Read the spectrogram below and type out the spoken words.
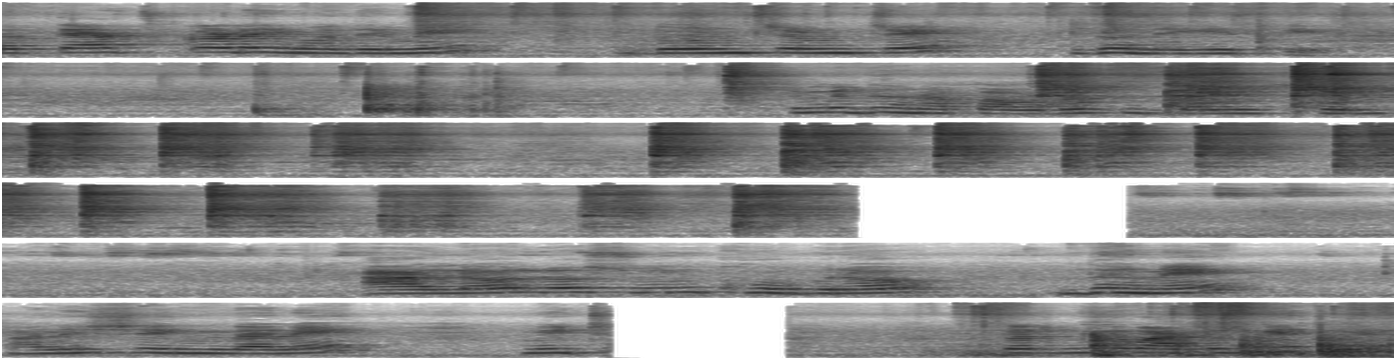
तर त्याच कढईमध्ये मी दोन चमचे धने घेते. तुम्ही धना पावडर सुद्धा यूज करू शकता. आलं लसूण खोबरं धने आणि शेंगदाणे मी तर मी वाटून घेते.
